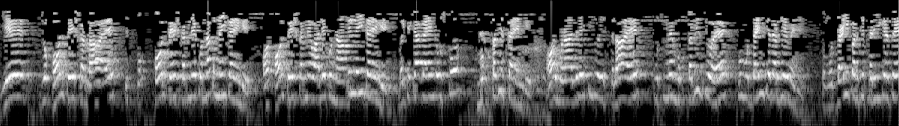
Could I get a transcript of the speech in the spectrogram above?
یہ جو قول پیش کر رہا ہے، اس قول پیش کرنے کو نقل نہیں کہیں گے اور قول پیش کرنے والے کو ناقل نہیں کہیں گے، بلکہ کیا کہیں گے؟ اس کو مختلف کہیں گے۔ اور مناظرے کی جو اصطلاح ہے، اس میں مختلف جو ہے، وہ مدعی کے درجے میں ہے۔ تو مدعی پر جس طریقے سے،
